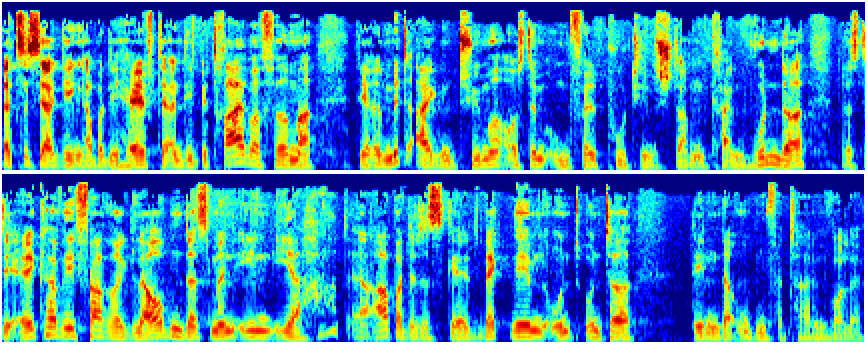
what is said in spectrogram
Letztes Jahr ging aber die Hälfte an die Betreiberfirma, deren Miteigentümer aus dem Umfeld Putins stammen. Kein Wunder, dass die Lkw-Fahrer glauben, dass man ihnen ihr hart erarbeitetes Geld wegnehmen und unter denen da oben verteilen wolle.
